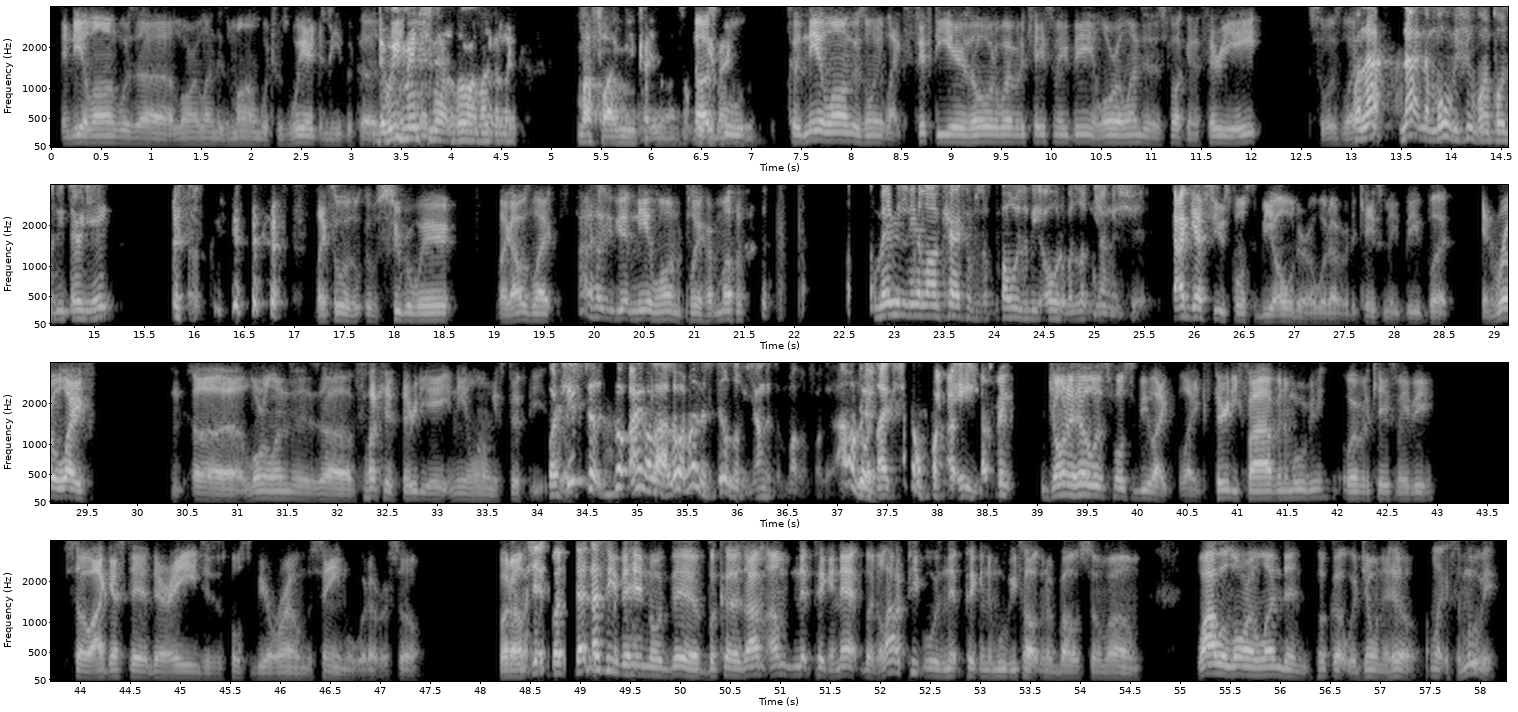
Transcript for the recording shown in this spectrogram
And Nia Long was uh Lauren London's mom, which was weird to me because Did we mention that Laura London? Like, my fault. I mean cut you off. No, it's get back to cool. Because Nia Long is only like 50 years old or whatever the case may be, and Laura London is fucking 38. So it's like, Well, not not in the movie. She wasn't supposed to be thirty eight. like so it was, it was super weird. Like I was like, how the hell you get Nia Long to play her mother? Maybe Neil Long character was supposed to be older but look young as shit. I guess she was supposed to be older or whatever the case may be, but in real life, uh, Laura London is uh fucking 38 and Nia Long is 50. But So- she still, I ain't gonna lie, Lord London still look young as a motherfucker. I don't know, Yeah. like she don't fucking I, age. I think Jonah Hill is supposed to be like like 35 in the movie, whatever the case may be. So I guess their their age is supposed to be around the same or whatever. So, but um, but yeah, but that, that's either here nor there because I'm I'm nitpicking that. But a lot of people was nitpicking the movie, talking about some um, why would Lauren London hook up with Jonah Hill? I'm like, it's a movie.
